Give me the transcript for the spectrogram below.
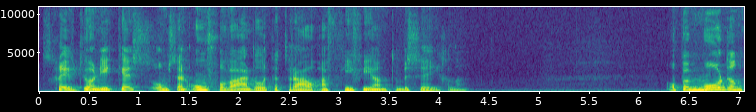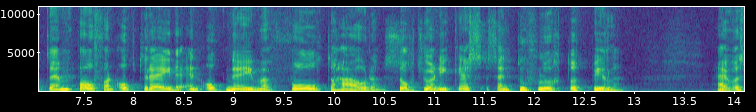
schreef Johnny Cash om zijn onvoorwaardelijke trouw aan Vivian te bezegelen. Op een moordend tempo van optreden en opnemen vol te houden... zocht Johnny Cash zijn toevlucht tot pillen. Hij was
